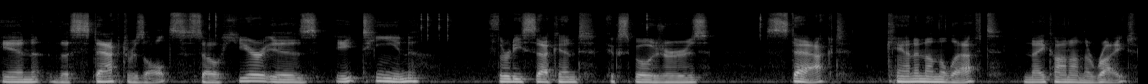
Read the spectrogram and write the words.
in the stacked results. So here is 18 30 second exposures stacked, Canon on the left, Nikon on the right.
